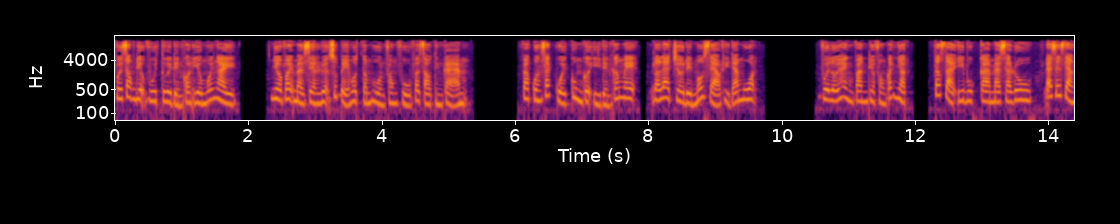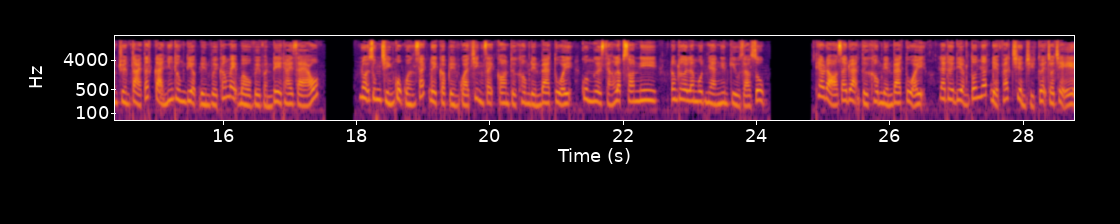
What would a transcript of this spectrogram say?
với giọng điệu vui tươi đến con yêu mỗi ngày. Nhờ vậy mà rèn luyện giúp bé một tâm hồn phong phú và giàu tình cảm. Và cuốn sách cuối cùng gợi ý đến các mẹ, đó là chờ đến mẫu giáo thì đã muộn. Với lối hành văn theo phong cách Nhật, tác giả Ibuka Masaru đã dễ dàng truyền tải tất cả những thông điệp đến với các mẹ bầu về vấn đề thai giáo. Nội dung chính của cuốn sách đề cập đến quá trình dạy con từ 0 đến 3 tuổi của người sáng lập Sony, đồng thời là một nhà nghiên cứu giáo dục. Theo đó, giai đoạn từ 0 đến 3 tuổi là thời điểm tốt nhất để phát triển trí tuệ cho trẻ.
